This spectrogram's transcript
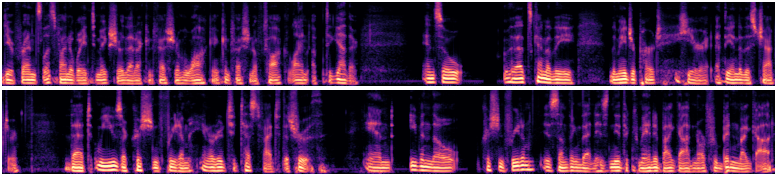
dear friends, let's find a way to make sure that our confession of walk and confession of talk line up together. And so that's kind of the the major part here at the end of this chapter that we use our Christian freedom in order to testify to the truth. And even though Christian freedom is something that is neither commanded by God nor forbidden by God,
